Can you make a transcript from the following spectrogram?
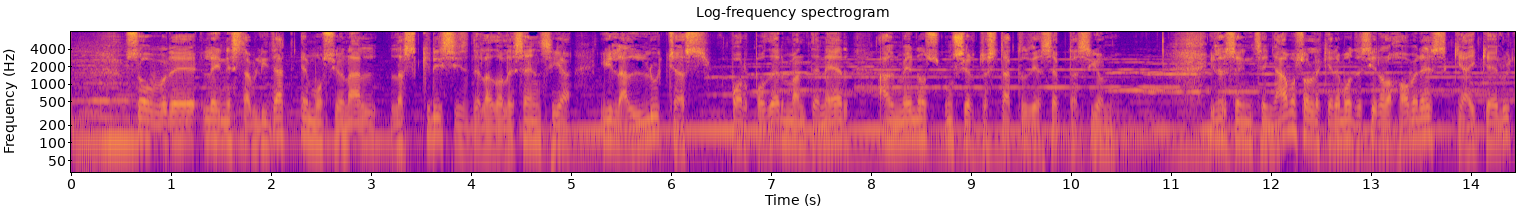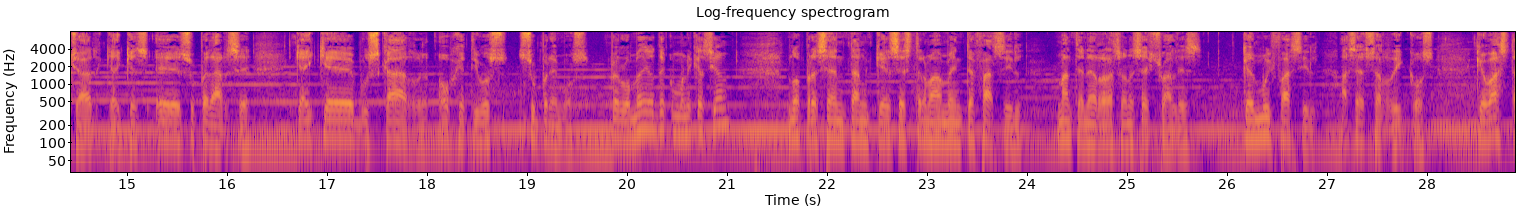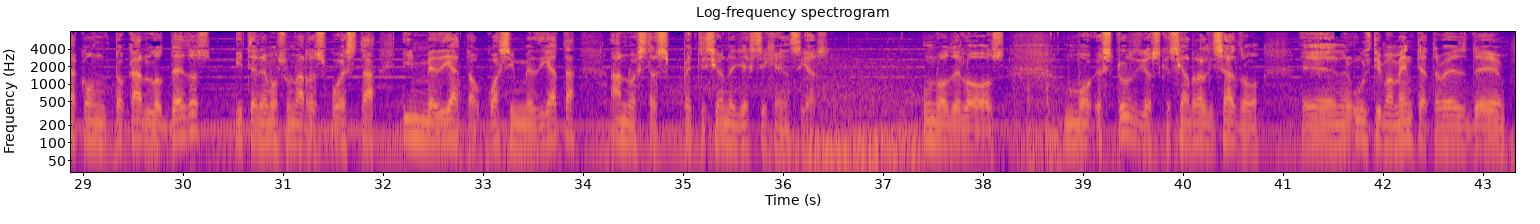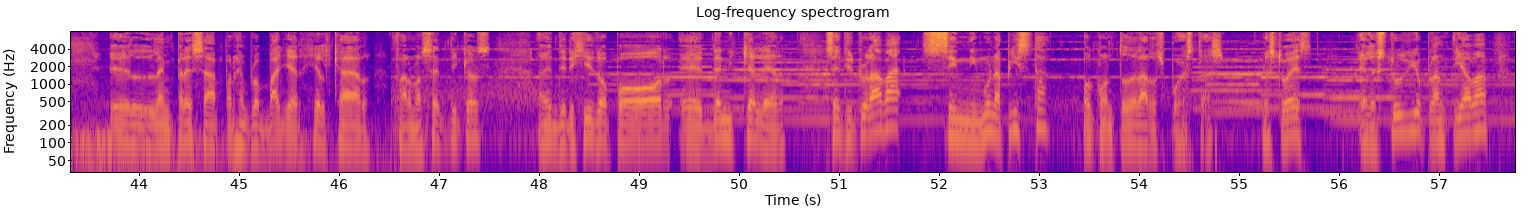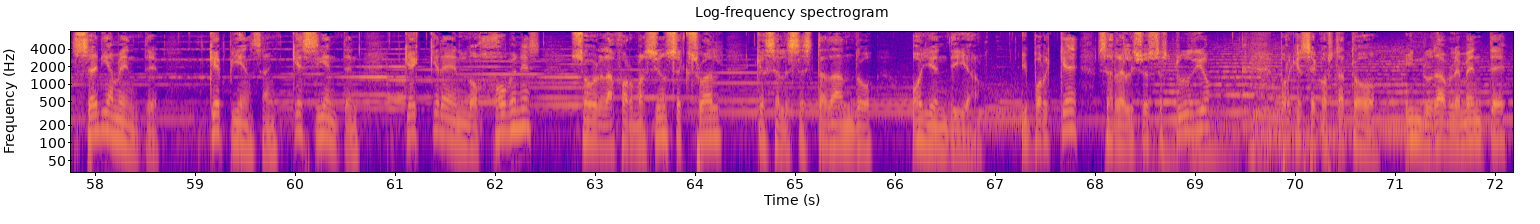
sobre la inestabilidad emocional, las crisis de la adolescencia y las luchas por poder mantener al menos un cierto estatus de aceptación y les enseñamos o les queremos decir a los jóvenes que hay que luchar, que hay que eh, superarse, que hay que buscar objetivos supremos. Pero los medios de comunicación nos presentan que es extremadamente fácil mantener relaciones sexuales, que es muy fácil hacerse ricos, que basta con tocar los dedos y tenemos una respuesta inmediata o cuasi inmediata a nuestras peticiones y exigencias uno de los estudios que se han realizado eh, últimamente a través de eh, la empresa, por ejemplo, Bayer Healthcare Pharmaceuticals, eh, dirigido por Danny Keller, se titulaba Sin ninguna pista o con todas las respuestas. Esto es, el estudio planteaba seriamente qué piensan, qué sienten, qué creen los jóvenes sobre la formación sexual que se les está dando hoy en día. ¿Y por qué se realizó ese estudio? Porque se constató indudablemente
